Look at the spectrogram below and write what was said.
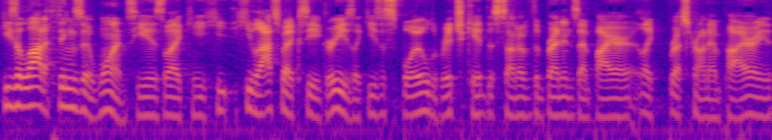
he's a lot of things at once. He is like he he, he laughs about it because he agrees. Like he's a spoiled rich kid the son of the brennan's empire like restaurant empire. He,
